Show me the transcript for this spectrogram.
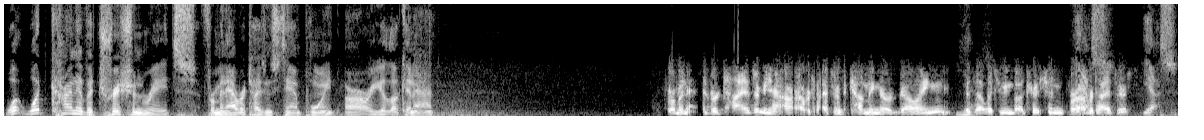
What what kind of attrition rates, from an advertising standpoint, are, you looking at? From an advertiser, I mean, are advertisers coming or going? Yes. Is that what you mean by attrition for yes. advertisers? Yes.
